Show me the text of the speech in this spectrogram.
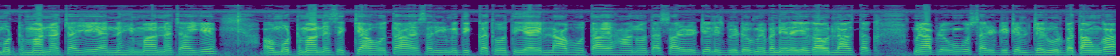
मुठ मारना चाहिए या नहीं मारना चाहिए और मुठ मारने से क्या होता है, शरीर में दिक्कत होती है, लाभ होता है, हानि होता है, सारी डिटेल इस वीडियो में बने रहिएगा और लास्ट तक मैं आप लोगों को सारी डिटेल ज़रूर बताऊँगा।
